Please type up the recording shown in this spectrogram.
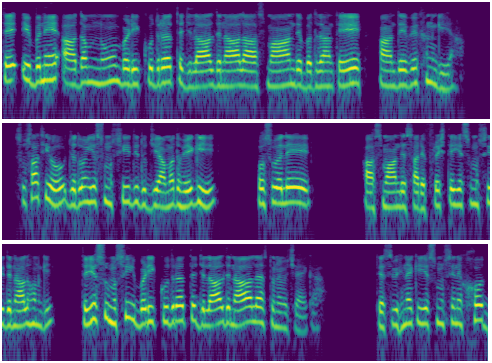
ਤੇ ਇਬਨ ਆਦਮ ਨੂੰ ਬੜੀ ਕੁਦਰਤ ਤੇ ਜਲਾਲ ਦੇ ਨਾਲ ਆਸਮਾਨ ਦੇ ਬਦਲਾਂ ਤੇ ਆਂਦੇ ਵੇਖਣ ਗਿਆ ਸੋ ਸਾਥੀਓ, ਜਦੋਂ ਯਿਸੂ ਮਸੀਹ ਦੀ ਦੂਜੀ ਆਮਦ ਹੋਏਗੀ, ਉਸ ਵੇਲੇ ਆਸਮਾਨ ਦੇ ਸਾਰੇ ਫਰਿਸ਼ਤੇ ਯਿਸੂ ਮਸੀਹ ਦੇ ਨਾਲ ਹੋਣਗੇ ਤੇ ਯਿਸੂ ਮਸੀਹ ਬੜੀ ਕੁਦਰਤ ਤੇ ਜਲਾਲ ਦੇ ਨਾਲ ਇਸ ਦੁਨੀਆਂ ਵਿੱਚ ਆਏਗਾ। ਤੇ ਅਸੀਂ ਵੇਖਨੇ ਕਿ ਯਿਸੂ ਮਸੀਹ ਨੇ ਖੁਦ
